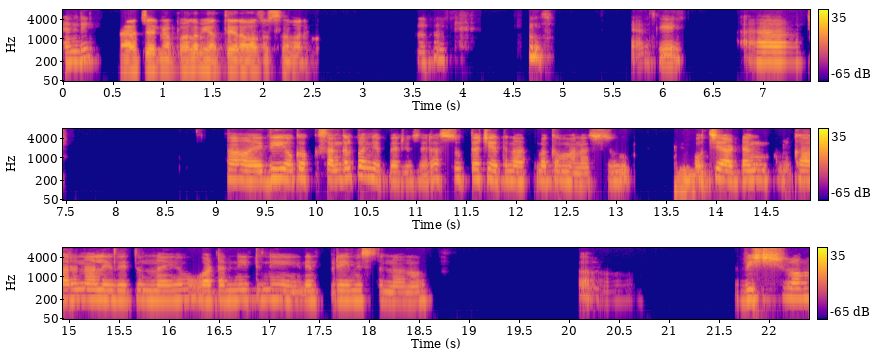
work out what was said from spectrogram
అండి? క్లాస్ జరిగినప్పుడల్లా మీ అత్తయ్య రావాల్సొస్తది మరి. ఓకే. ఇది ఒక సంకల్పం చెప్పారు చూసారా? సుప్త చేతనాత్మక మనస్సు. వచ్చే అడ్డంకులు కారణాలు ఏవైతే ఉన్నాయో వాటన్నిటిని నేను ప్రేమిస్తున్నాను. విశ్వం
